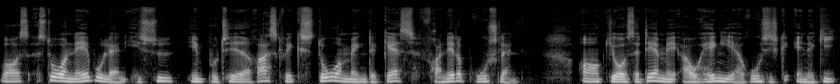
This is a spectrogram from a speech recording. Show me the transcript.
Vores store naboland i syd importerede raskvæk store mængder gas fra netop Rusland og gjorde sig dermed afhængig af russisk energi.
